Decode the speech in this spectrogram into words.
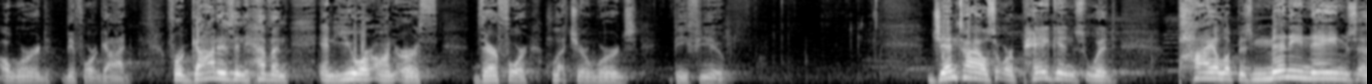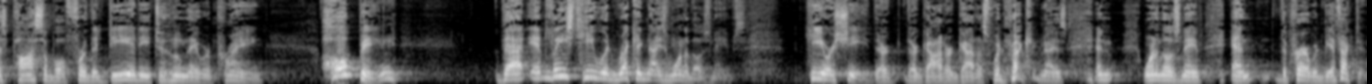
a word before God. For God is in heaven, and you are on earth. Therefore, let your words be few. Gentiles or pagans would pile up as many names as possible for the deity to whom they were praying, hoping that at least he would recognize one of those names he or she, their, their god or goddess, would recognize and one of those names, and the prayer would be effective.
